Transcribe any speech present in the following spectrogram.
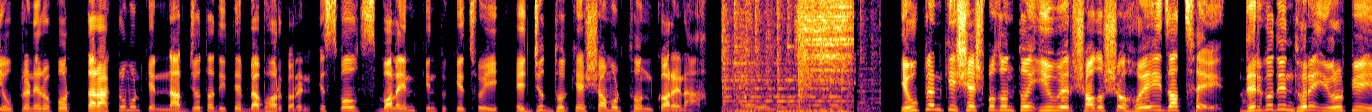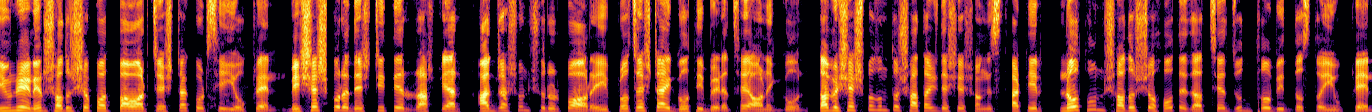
ইউক্রেনের ওপর তার আক্রমণকে ন্যায্যতা দিতে ব্যবহার করেন। স্কোলস বলেন, কিন্তু কিছুই এই যুদ্ধকে সমর্থন করে না। ইউক্রেন কি শেষ পর্যন্ত ইউ এর সদস্য হয়েই যাচ্ছে। দীর্ঘদিন ধরে ইউরোপীয় ইউনিয়নের সদস্যপদ পাওয়ার চেষ্টা করছে ইউক্রেন। বিশেষ করে দেশটিতে রাশিয়ার আগ্রাসন শুরুর পর এই প্রচেষ্টায় গতি বেড়েছে অনেক গুণ। তবে শেষ পর্যন্ত সাতাশ দেশের সংস্থাটির নতুন সদস্য হতে যাচ্ছে যুদ্ধ বিধ্বস্ত ইউক্রেন।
